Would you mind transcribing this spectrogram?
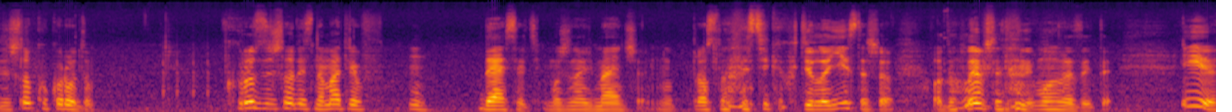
зійшли в кукурудзу. Кукурудзу зійшли десь на метрів ну, 10, може навіть менше. Ну, просто настільки хотіло їсти, що от глибше не могли зайти. І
